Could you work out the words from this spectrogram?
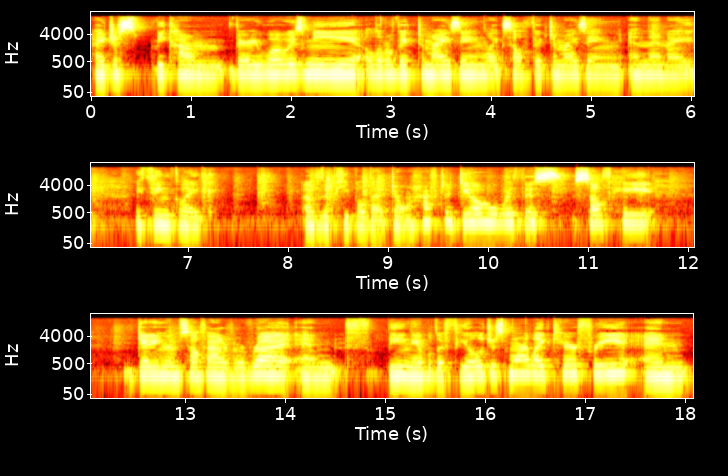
I just become very woe is me, a little victimizing, like self victimizing. And then I, I think like of the people that don't have to deal with this self hate, getting themselves out of a rut and f- being able to feel just more like carefree and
